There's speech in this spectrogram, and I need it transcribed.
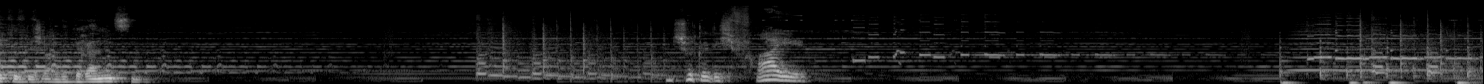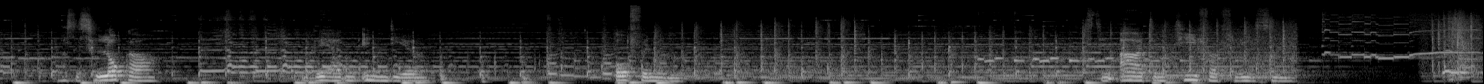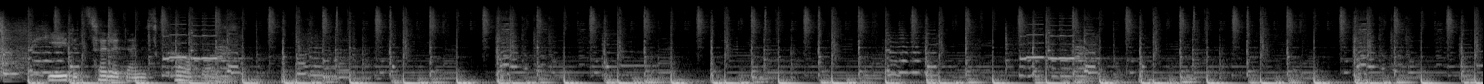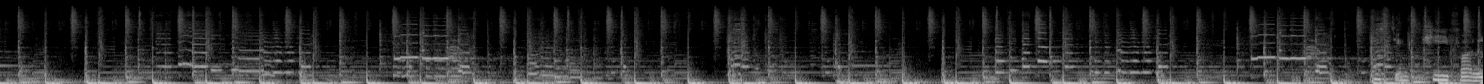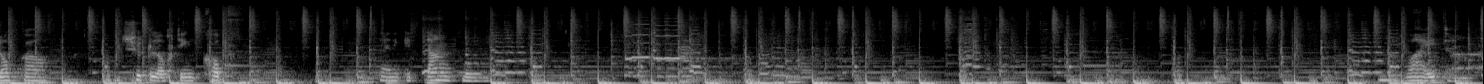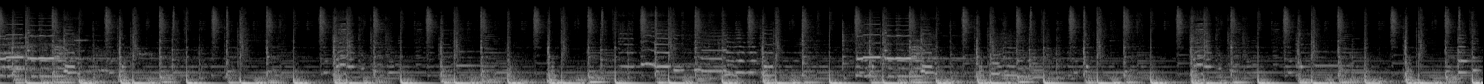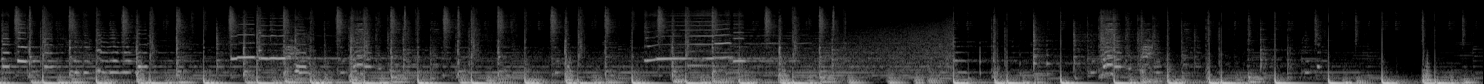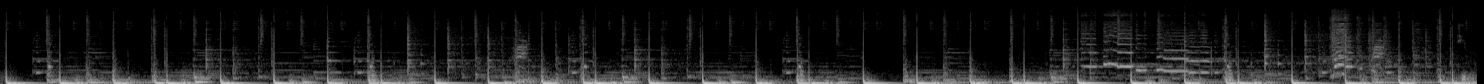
Schüttel dich an die Grenzen. Und schüttel dich frei. Lass es locker werden in dir. Offen. Lass den Atem tiefer fließen jede Zelle deines Körpers. Kiefer locker schüttel auch den Kopf, deine Gedanken.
